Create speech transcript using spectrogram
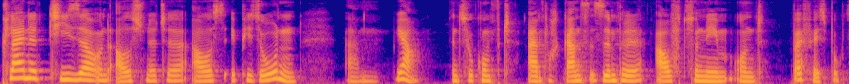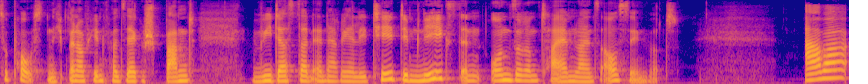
kleine Teaser und Ausschnitte aus Episoden ähm, ja in Zukunft einfach ganz simpel aufzunehmen und bei Facebook zu posten. Ich bin auf jeden Fall sehr gespannt, wie das dann in der Realität demnächst in unseren Timelines aussehen wird. Aber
